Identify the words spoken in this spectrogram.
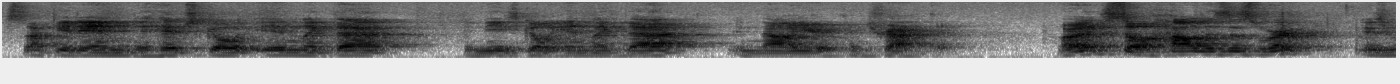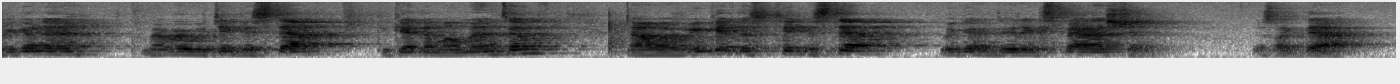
suck it in, the hips go in like that, the knees go in like that, and now you're contracted. All right, so how does this work? Is we're gonna, remember we take a step to get the momentum. Now when we get this, take a step, we're gonna do the expansion, just like that.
